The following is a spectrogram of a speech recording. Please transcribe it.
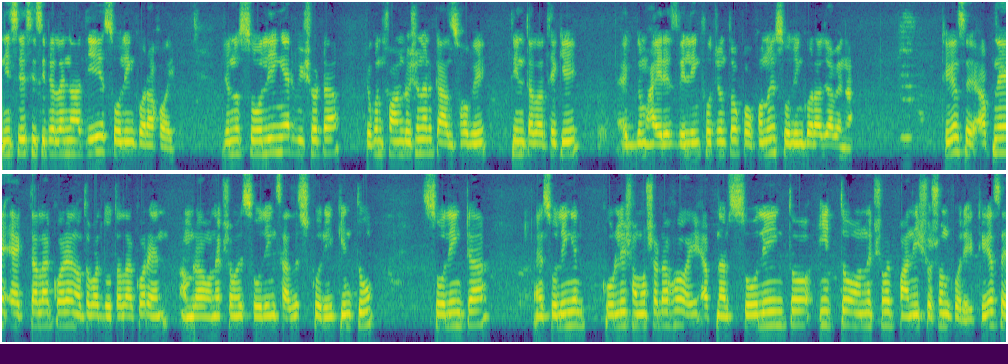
নিচে সিসি ডালাই না দিয়ে সোলিং করা হয়। জন্য সোলিংয়ের বিষয়টা যখন ফাউন্ডেশনের কাজ হবে, তিনতলা থেকে একদম হাইরেস বিল্ডিং পর্যন্ত কখনোই সোলিং করা যাবে না। ঠিক আছে? আপনি একতলা করেন অথবা দোতলা করেন, আমরা অনেক সময় সোলিং সাজেস্ট করি, কিন্তু সোলিংটা সোলিং এর করলে সমস্যাটা হয়, আপনার সোলিং তো ইট তো অনেক সময় পানি শোষণ করে, ঠিক আছে?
